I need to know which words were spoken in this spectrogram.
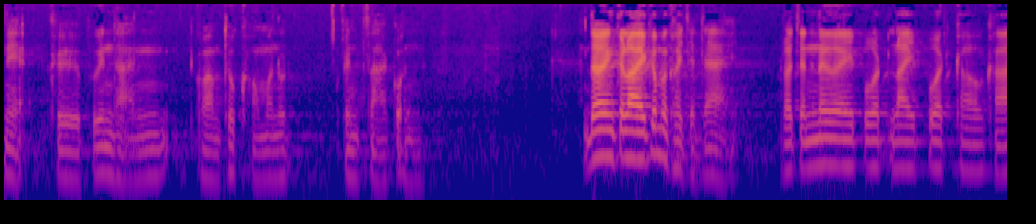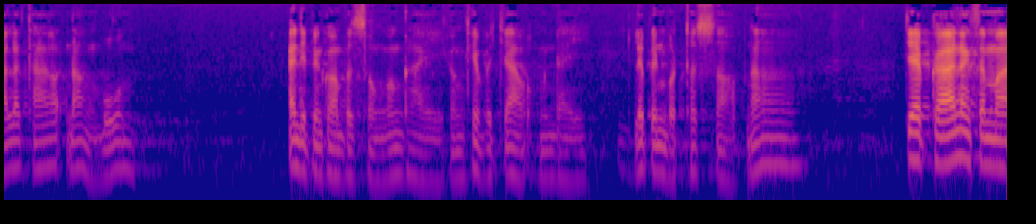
เนี่ยคือพื้นฐานความทุกข์ของมนุษย์เป็นสากล เดินไกลก็ไม่ค่อยจะได้ เราจะเหนื่อยปวดไหล่ปวดเข่าขาและเท้าน่องบวม อันนี้เป็นความประสงค์ของใครของเทพเจ้าองค์ใด หรือเป็นบททดสอบเนาะเจ็บขานั่งสมา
